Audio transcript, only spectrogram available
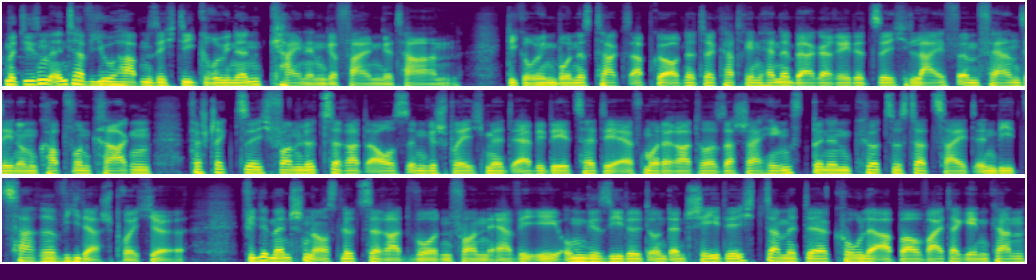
Mit diesem Interview haben sich die Grünen keinen Gefallen getan. Die grünen Bundestagsabgeordnete Katrin Henneberger redet sich live im Fernsehen um Kopf und Kragen, verstrickt sich von Lützerath aus im Gespräch mit RBB-ZDF-Moderator Sascha Hingst binnen kürzester Zeit in bizarre Widersprüche. Viele Menschen aus Lützerath wurden von RWE umgesiedelt und entschädigt, damit der Kohleabbau weitergehen kann.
